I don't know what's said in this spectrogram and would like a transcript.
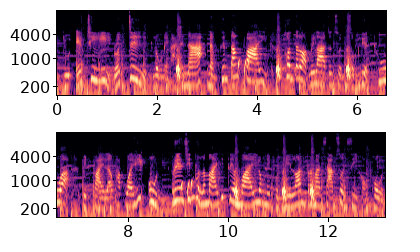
ด UHT รสจืด ลงในภาชนะนำขึ้นตั้งไฟ คนตลอดเวลาจนส่วนผสมเดือดทั่ว ปิดไฟแล้วพักไว้ให้อุ่น เรียงชิ้นผลไม้ที่เตรียมไว้ลงในผลเมลอนประมาณ 3 ส่วน 4 ของผล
